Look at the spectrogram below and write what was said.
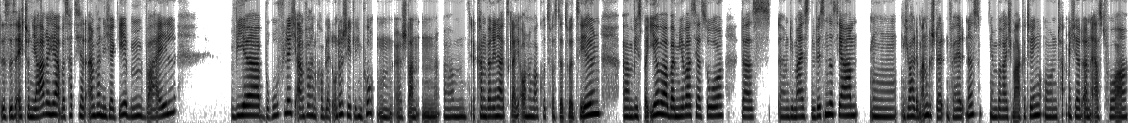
das ist echt schon Jahre her, aber es hat sich halt einfach nicht ergeben, weil wir beruflich einfach an komplett unterschiedlichen Punkten äh, standen. Ähm, da kann Verena jetzt gleich auch noch mal kurz was dazu erzählen, ähm, wie es bei ihr war. Bei mir war es ja so, dass ähm, die meisten wissen das ja, mm, ich war halt im Angestelltenverhältnis im Bereich Marketing und habe mich ja dann erst vor,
